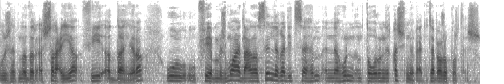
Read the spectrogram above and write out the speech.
وجهات النظر الشرعية في الظاهرة. وفي مجموعة العناصر اللي غادي تساهم أنه نطوروا النقاش فيما بعد. نتابعوا الروبورتاج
